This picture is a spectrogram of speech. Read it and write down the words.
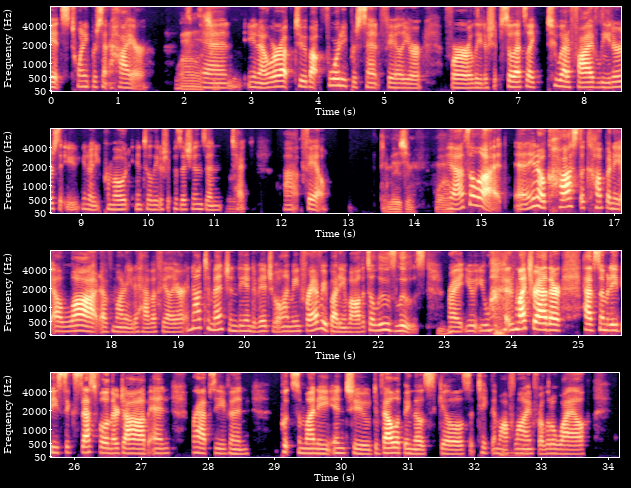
it's 20% higher. Wow. And, you know, we're up to about 40% failure for leadership. So that's like two out of five leaders that you, you know, you promote into leadership positions and right. tech uh, fail. Amazing. Wow. Yeah, that's a lot. And, you know, cost the company a lot of money to have a failure and not to mention the individual. I mean, for everybody involved, it's a lose lose, mm-hmm. right? You, you would much rather have somebody be successful in their job and perhaps even put some money into developing those skills, take them mm-hmm. offline for a little while.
